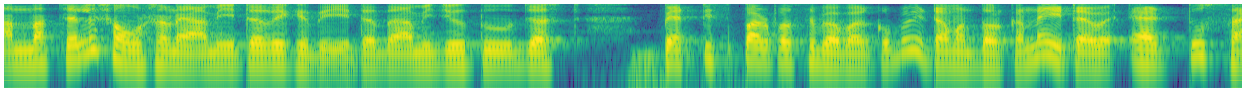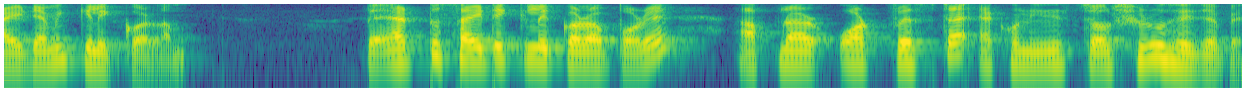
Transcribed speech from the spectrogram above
আর না চাইলে সমস্যা নেই, আমি এটা রেখে দিই। এটাতে আমি যেহেতু জাস্ট প্র্যাকটিস পারপাসে ব্যবহার করব, এটা আমার দরকার নেই, এটা অ্যাড টু সাইডে আমি ক্লিক করলাম। তো অ্যাড টু সাইটে ক্লিক করার পরে আপনার ওয়ার্ডপ্রেসটা এখন ইনস্টল শুরু হয়ে যাবে।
